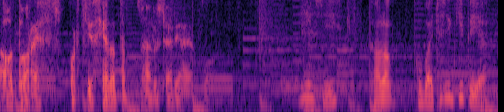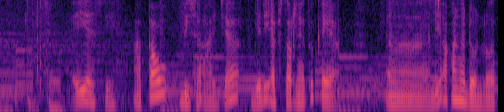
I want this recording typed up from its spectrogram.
Auto res purchase-nya tetap harus dari iPhone. iya sih kalau ku baca sih gitu ya Eh, iya sih atau bisa aja jadi App Store-nya itu kayak eh, dia akan ngedownload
